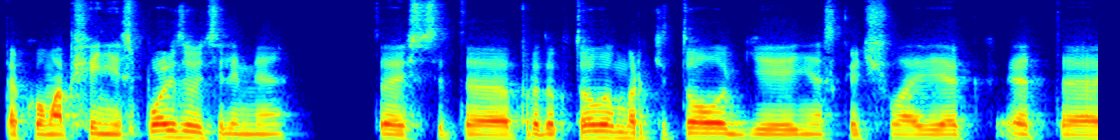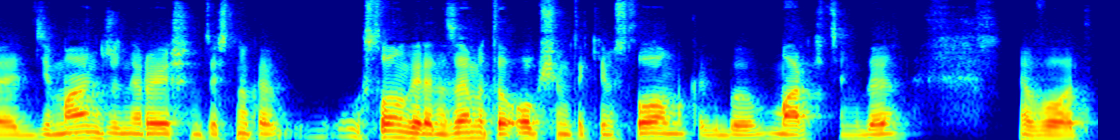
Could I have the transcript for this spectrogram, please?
таком общении с пользователями. То есть это продуктовые маркетологи, несколько человек, это demand generation, то есть, ну, как, условно говоря, назовем это общим таким словом, как бы маркетинг, да, вот.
